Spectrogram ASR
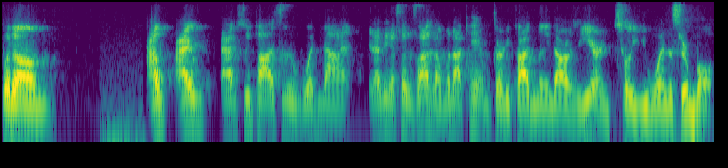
But um, I I absolutely positively would not, and I think I said this last time, would not pay him thirty five million dollars a year until you win the Super Bowl.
